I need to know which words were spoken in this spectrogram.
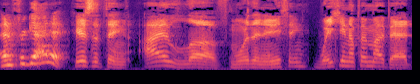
and forget it. Here's the thing I love more than anything waking up in my bed,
